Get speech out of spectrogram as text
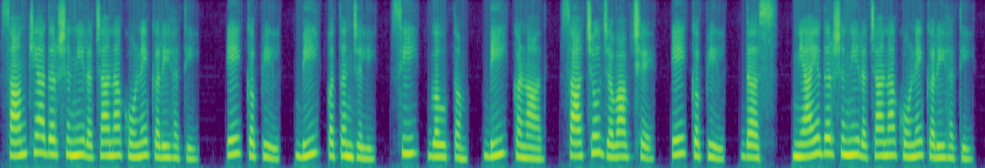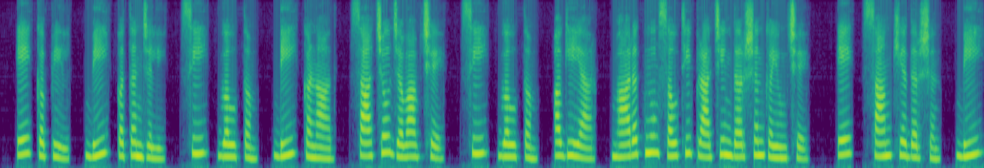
સાંખ્યાદર્શનની રચના કોણે કરી હતી? A, Kapil. B, Patanjali. C, Gautam. D, Kanad. સાચો જવાબ છે. એ, કપિલ. દસ. ન્યાયદર્શનની રચના કોણે કરી હતી? A Kapil, B Patanjali, C Gautam, D Kanad. સાચો જવાબ છે, સી ગૌતમ. અગિયાર. ભારતનું સૌથી પ્રાચીન દર્શન કયું છે? એ સાંખ્ય દર્શન, બી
